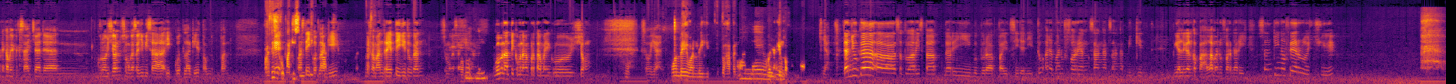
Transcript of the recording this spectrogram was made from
mereka baik-baik saja dan Grosjean semoga saja bisa ikut lagi tahun depan. Pasti Oke, ikut lagi sih. pasti ikut lagi bersama Andretti gitu kan. Semoga saja. Mm-mm. Gue menanti kemenangan pertama Grosjean. Ya. So ya. One day, one day it will happen. One day, one day. kok. Dan juga eh, setelah restart dari beberapa insiden itu ada manuver yang sangat-sangat bikin biarkan kepala manuver dari Santino Ferrucci.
